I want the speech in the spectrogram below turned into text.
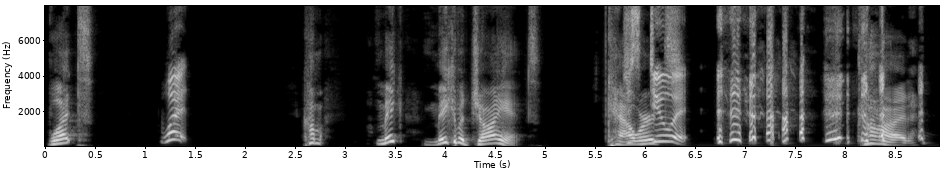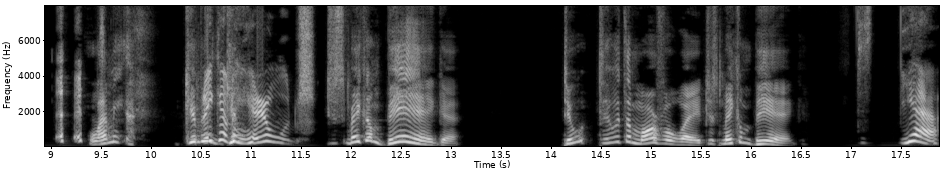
What? What? Come make make him a giant. Coward. Just do it. God. Let me give me Make him give- huge. just make him big. Do it do it the Marvel way. Just make them big. Just Yeah.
